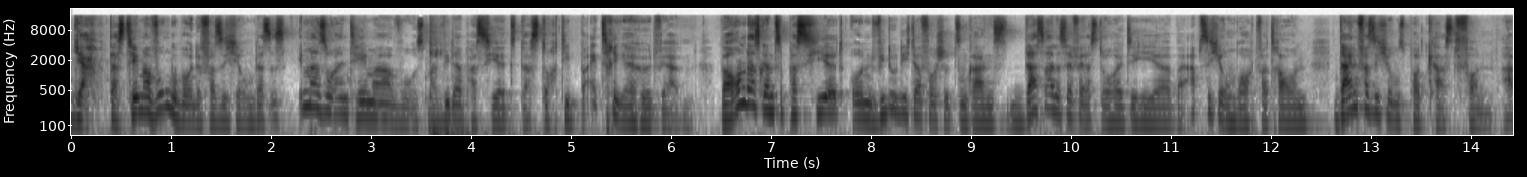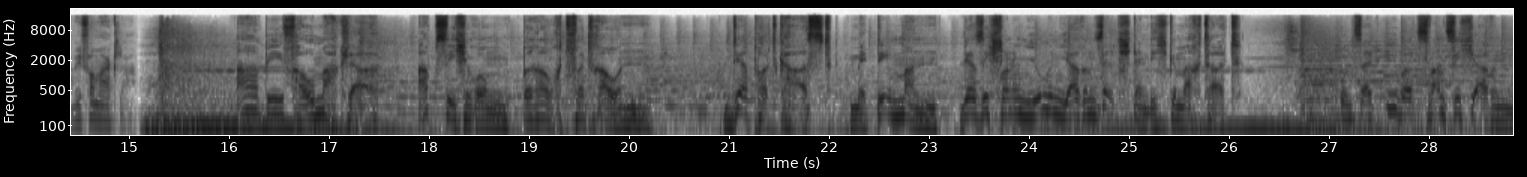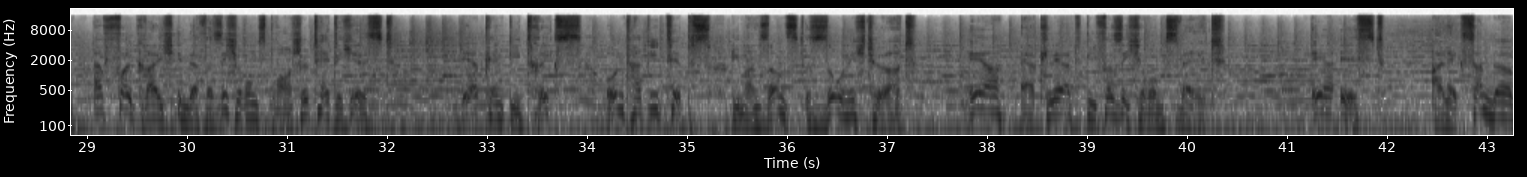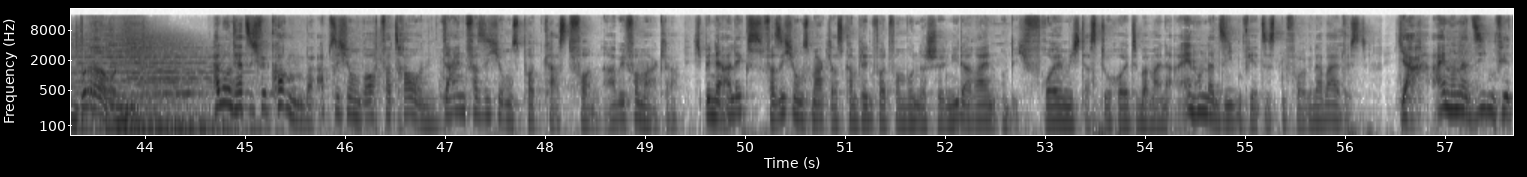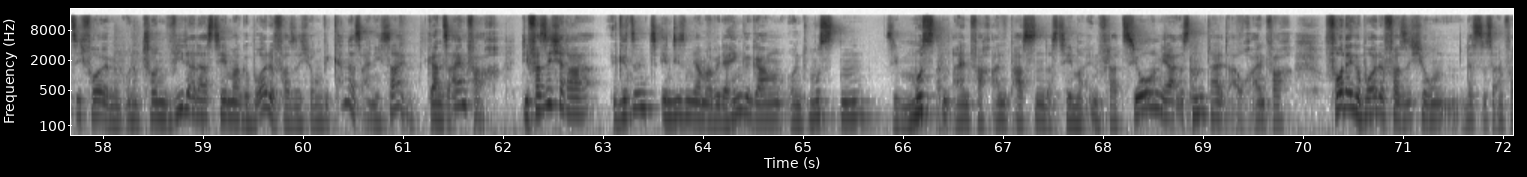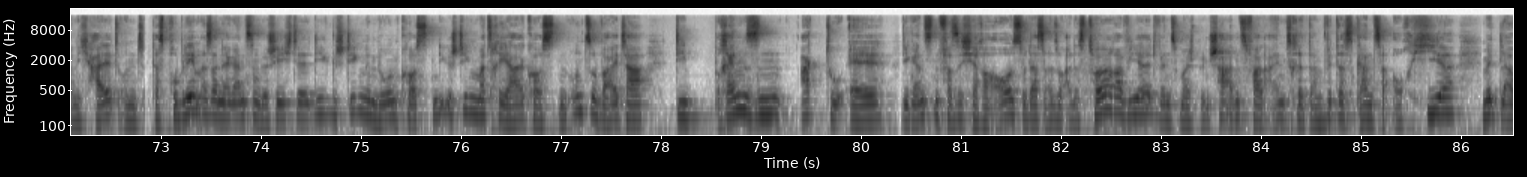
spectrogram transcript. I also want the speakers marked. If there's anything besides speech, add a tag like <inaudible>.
Speaker 1: Ja, das Thema Wohngebäudeversicherung, das ist immer so ein Thema, wo es mal wieder passiert, dass doch die Beiträge erhöht werden. Warum das Ganze passiert und wie du dich davor schützen kannst, das alles erfährst du heute hier bei Absicherung braucht Vertrauen, dein Versicherungspodcast von ABV Makler.
Speaker 2: ABV Makler. Absicherung braucht Vertrauen. Der Podcast mit dem Mann, der sich schon in jungen Jahren selbstständig gemacht hat und seit über 20 Jahren erfolgreich in der Versicherungsbranche tätig ist. Er kennt die Tricks und hat die Tipps, die man sonst so nicht hört. Er erklärt die Versicherungswelt. Er ist Alexander Braun.
Speaker 1: Hallo und herzlich willkommen bei Absicherung braucht Vertrauen, dein Versicherungspodcast von ABV Makler. Ich bin der Alex, Versicherungsmakler aus Kamp-Lindfort vom wunderschönen Niederrhein und ich freue mich, dass du heute bei meiner 147. Folge dabei bist. Ja, 147 Folgen und schon wieder das Thema Gebäudeversicherung. Wie kann das eigentlich sein? Ganz einfach. Die Versicherer sind in diesem Jahr mal wieder hingegangen und mussten, sie mussten einfach anpassen, das Thema Inflation. Ja, es nimmt halt auch einfach vor der Gebäudeversicherung, lässt es einfach nicht halt. Und das Problem ist an der ganzen Geschichte, die gestiegenen Lohnkosten, die gestiegenen Materialkosten und so weiter, die bremsen aktuell die ganzen Versicherer aus, sodass also alles teurer wird. Wenn zum Beispiel ein Schadensfall eintritt, dann wird das Ganze auch hier mittlerweile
